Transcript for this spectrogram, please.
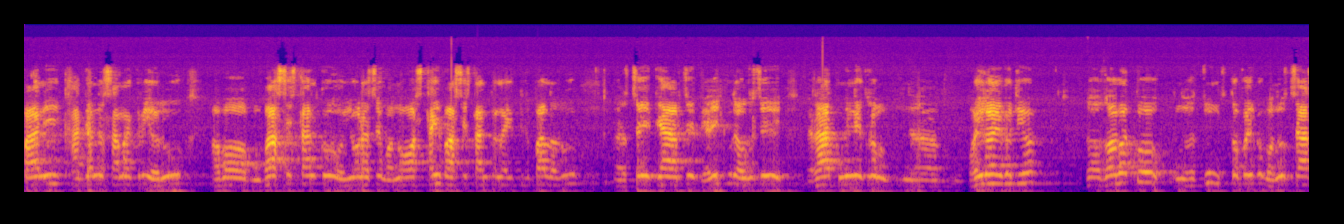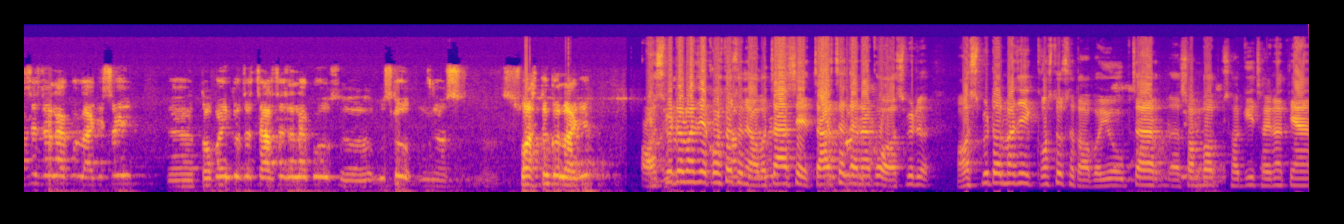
पानी खाद्यान्न सामग्रीहरू अब वासस्थानको एउटा चाहिँ भनौँ अस्थायी वासस्थानको लागि त्रिपालहरू चाहिँ त्यहाँ चाहिँ धेरै कुराहरू चाहिँ राहत मिल्ने क्रम भइरहेको थियो। र रगतको जुन तपाईँको भनौँ चार सयजनाको लागि चाहिँ तपाईँको चाहिँ चार सयजनाको उसको स्वास्थ्यको लागि। हस्पिटलमा चाहिँ कस्तो छ नि अब चार सय चार सयजनाको हस्पिटल हस्पिटलमा चाहिँ कस्तो छ त अब यो उपचार सम्भव छ कि छैन त्यहाँ?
